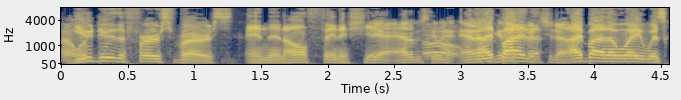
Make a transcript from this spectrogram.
Oh, you do the first verse, and then I'll finish it. Yeah, Adam's gonna. Oh. Adam's I gonna by, finish the, it up. I, by the way, was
